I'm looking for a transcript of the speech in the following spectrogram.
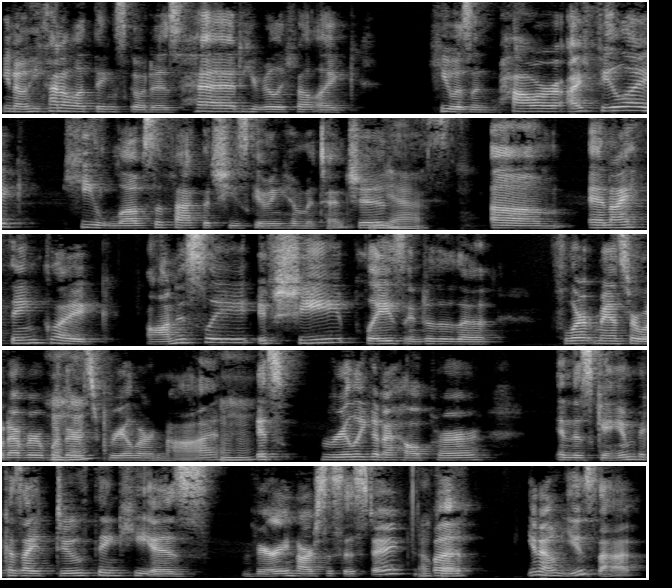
you know, he kind of let things go to his head. He really felt like he was in power. I feel like he loves the fact that she's giving him attention. Yes. Um, and I think like honestly, if she plays into the, the flirt mance or whatever, whether mm-hmm. it's real or not, mm-hmm. it's really gonna help her in this game because I do think he is very narcissistic. Okay. But you know, use that.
